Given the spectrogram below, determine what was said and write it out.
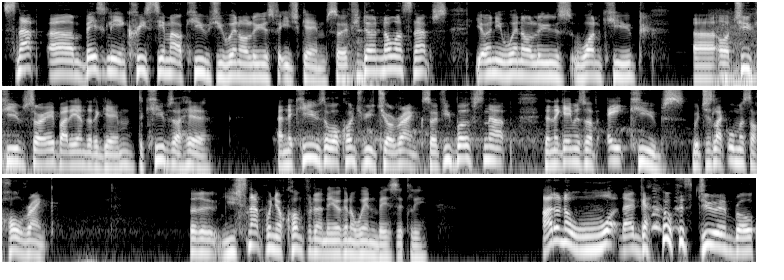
Snap um, basically increase the amount of cubes you win or lose for each game. So if you don't, no one snaps, you only win or lose one cube. Uh, or two cubes, sorry, by the end of the game. The cubes are here. And the cubes are what contribute to your rank. So if you both snap, then the game is worth eight cubes, which is like almost a whole rank. So you snap when you're confident that you're going to win, basically. I don't know what that guy was doing, bro.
